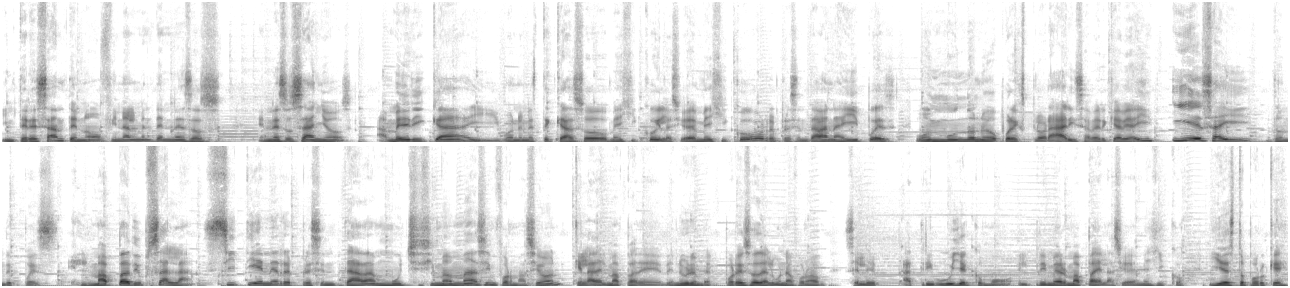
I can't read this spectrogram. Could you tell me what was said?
interesante, ¿no? Finalmente en esos en esos años, América y bueno, en este caso México y la Ciudad de México representaban ahí pues un mundo nuevo por explorar y saber qué había ahí. Y es ahí donde pues el mapa de Uppsala sí tiene representada muchísima más información que la del mapa de, de Nuremberg. Por eso de alguna forma se le atribuye como el primer mapa de la Ciudad de México. ¿Y esto por qué?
